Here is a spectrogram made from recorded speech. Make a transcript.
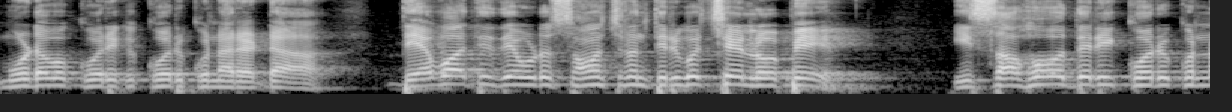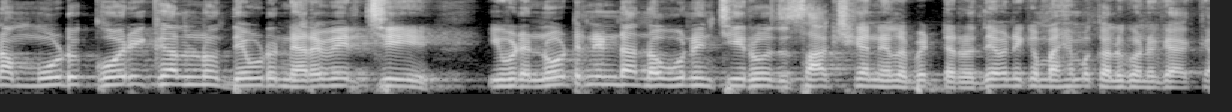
మూడవ కోరిక కోరుకున్నారట. దేవాతి దేవుడు సంవత్సరం తిరిగొచ్చే లోపే ఈ సహోదరి కోరుకున్న మూడు కోరికలను దేవుడు నెరవేర్చి ఈవిడ నోటి నిండా నవ్వు నుంచి ఈరోజు సాక్షిగా నిలబెట్టారు. దేవునికి మహిమ కలుగునుగాక.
